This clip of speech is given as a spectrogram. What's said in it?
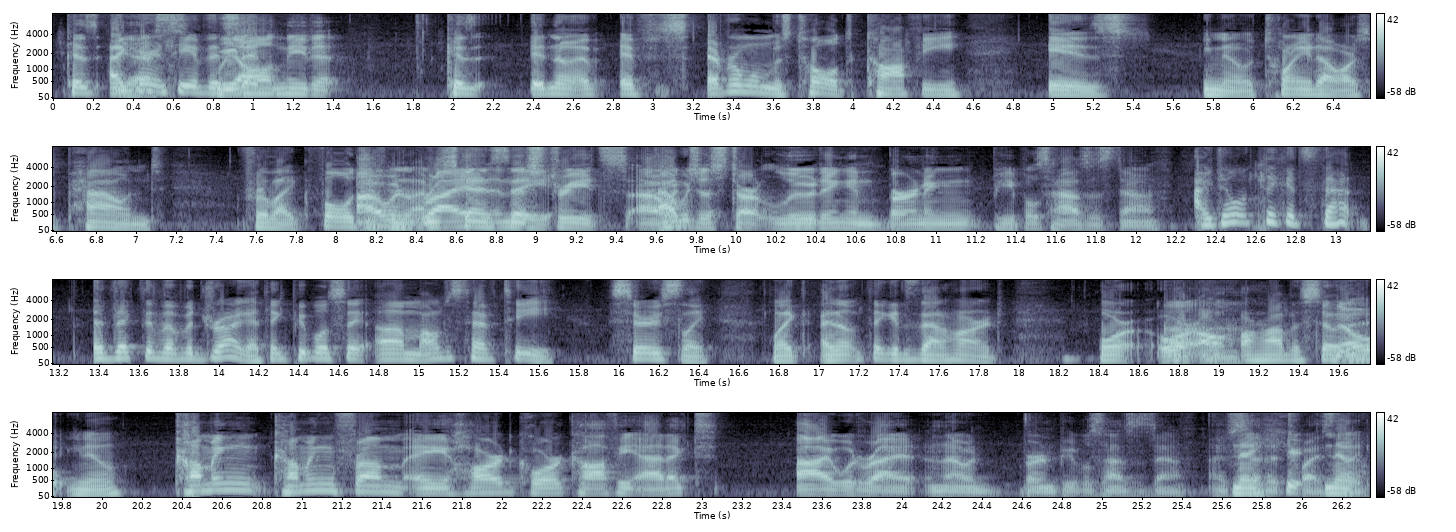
Because I Yes, guarantee if they we said, all need it. Because you know, if, if everyone was told coffee is you know twenty dollars a pound for like Folgers, I would I'm riot in the streets. I, would, just start looting and burning people's houses down. I don't think it's that addictive of a drug. I think people say, um, I'll just have tea. Seriously, like I don't think it's that hard, or or Uh-uh. I'll, I'll have a soda. Nope. You know, Coming coming from a hardcore coffee addict, I would riot and I would burn people's houses down. I've said it here- twice now, now.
